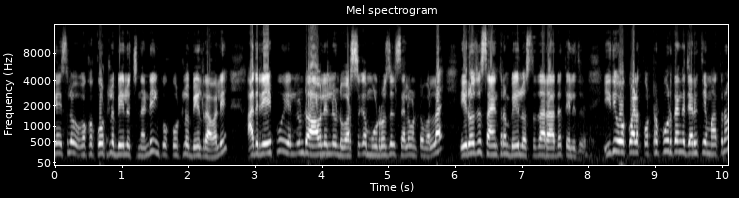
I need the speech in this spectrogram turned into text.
కేసులో ఒక కోర్టులో బెయిల్ వచ్చిందండి ఇంకో కోర్టులో బెయిల్ రావాలి. అది రేపు ఎల్లుండి ఆవలెల్లుండు వరుసగా మూడు రోజులు సెలవు ఉండటం వల్ల ఈ రోజు సాయంత్రం బెయిల్ వస్తుందా రాదా తెలియదు ఇది ఒకవేళ కుట్రపూరితంగా జరిగితే మాత్రం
